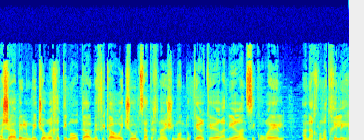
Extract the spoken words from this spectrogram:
השעה הבינלאומית שעורכת תימור טל, מפיקה אורית שולץ, הטכנאי שמעון דוקרקר, אני רנסי קורל, אנחנו מתחילים.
